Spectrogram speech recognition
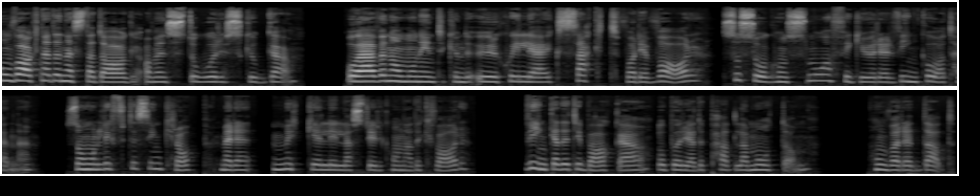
Hon vaknade nästa dag av en stor skugga och även om hon inte kunde urskilja exakt vad det var så såg hon små figurer vinka åt henne. Så hon lyfte sin kropp med den mycket lilla styrka hon hade kvar, vinkade tillbaka och började paddla mot dem. Hon var räddad.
